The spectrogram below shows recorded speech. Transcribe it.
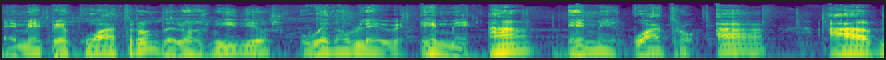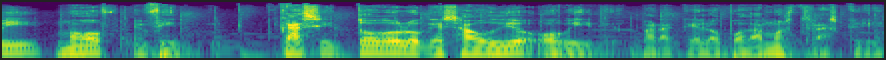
MP4 de los vídeos, WMA, M4A, AVI, MOV, en fin, casi todo lo que es audio o vídeo, para que lo podamos transcribir.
